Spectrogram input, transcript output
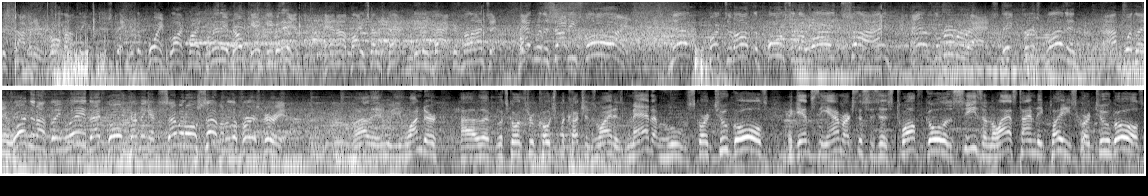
the shot, but it rolled off the end of his stick. At the point, blocked by Clemente. No, can't keep it in. And up ice comes Madden. Getting back is Melanson. Madden with a shot. He scores! Madden puts it off the post on the wide side as the River Rats take first blood and up with a 1 to nothing lead. That goal coming at 7.07 of the first period. Well, you wonder uh, what's going through Coach McCutcheon's mind is Madden, who scored two goals against the Amerks. This is his 12th goal of the season. The last time they played, he scored two goals.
